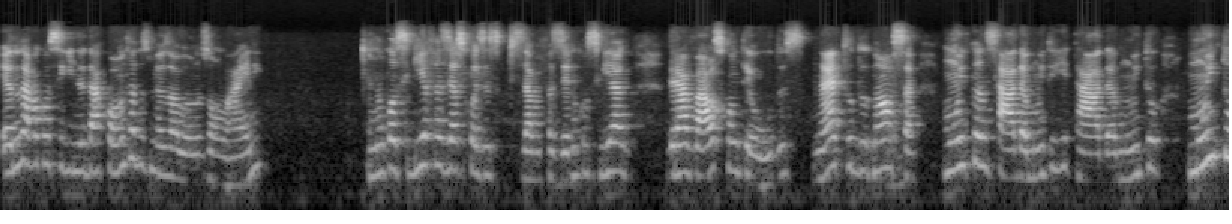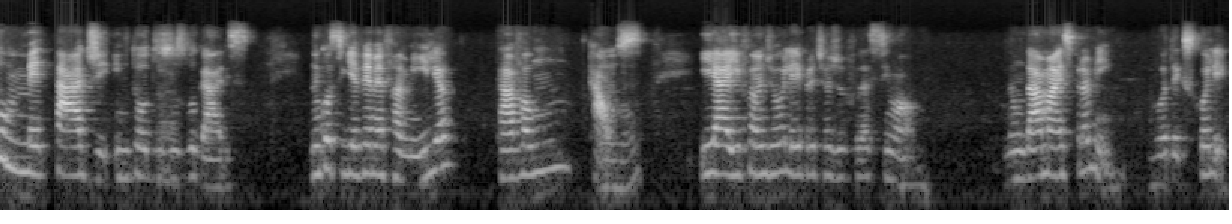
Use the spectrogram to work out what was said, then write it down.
eu não tava conseguindo dar conta dos meus alunos online não conseguia fazer as coisas que precisava fazer, não conseguia gravar os conteúdos, né? Tudo, nossa, muito cansada, muito irritada, muito, muito metade em todos os lugares. Não conseguia ver minha família, tava um caos. Uhum. E aí foi onde eu olhei para a tia Ju e falei assim, ó, não dá mais para mim, vou ter que escolher.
